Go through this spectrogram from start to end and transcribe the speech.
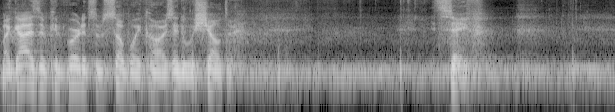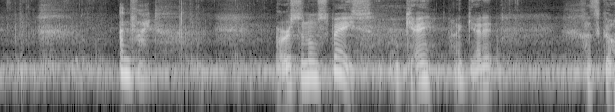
My guys have converted some subway cars into a shelter. It's safe. I'm fine. Personal space. Okay, I get it. Let's go.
